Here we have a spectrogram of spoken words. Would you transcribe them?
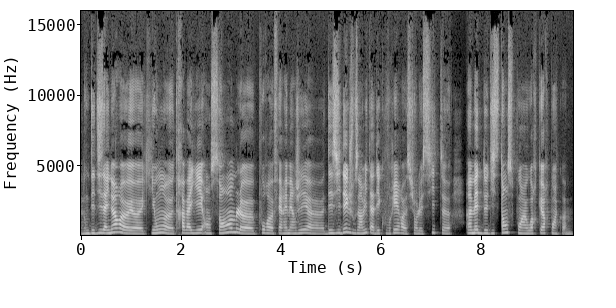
Donc des designers euh, qui ont euh, travaillé ensemble euh, pour faire émerger des idées que je vous invite à découvrir sur le site 1 mètre de distance.worker.com.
